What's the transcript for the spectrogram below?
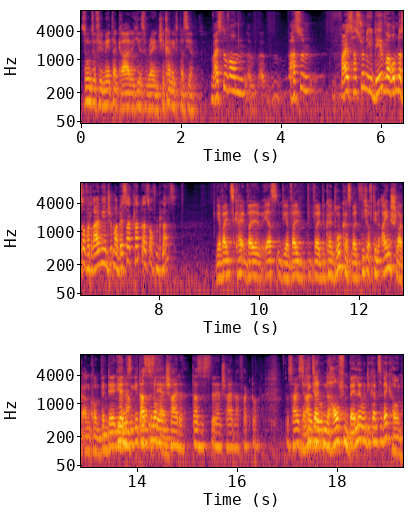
so und so viel Meter gerade, hier ist Range, hier kann nichts passieren. Weißt du, warum, äh, hast du, weißt, hast du eine Idee, warum das auf der Driving immer besser klappt als auf dem Platz? Ja, weil es kein, weil erst, ja, weil, weil du keinen Druck hast, weil es nicht auf den Einschlag ankommt. Wenn der in die Hose geht, dann das hast ist du noch der einen. entscheidende, das ist der entscheidende Faktor. Das heißt Da liegt also, halt ein Haufen Bälle und die kannst du weghauen.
